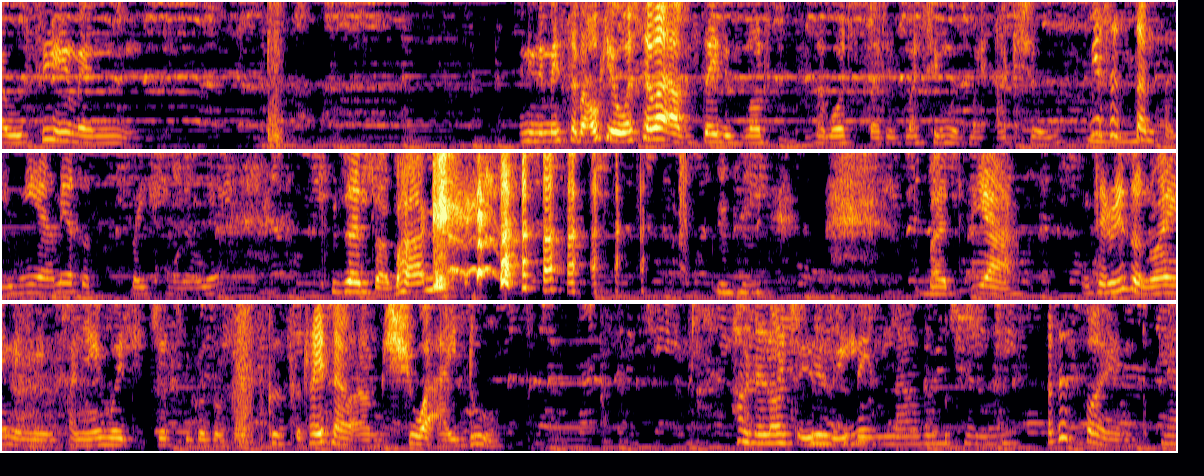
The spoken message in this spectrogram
I will see him and nimesema okay whatever i've said is not the word that is matching with my actions mi hata sitamsalimia mi hata sifai kumwangalia kuja nitabag Mm-hmm. but yeah the reason why nimefanya hivyo it's just because of that because right now i'm sure i do How does not it feel easy. to be in love? At this point Yeah.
